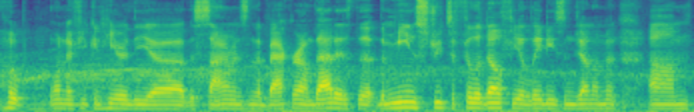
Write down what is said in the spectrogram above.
hope wonder if you can hear the uh, the sirens in the background. That is the the mean streets of Philadelphia, ladies and gentlemen. Um,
